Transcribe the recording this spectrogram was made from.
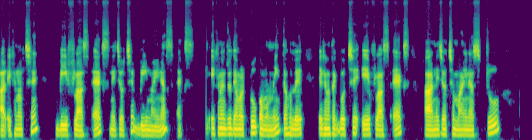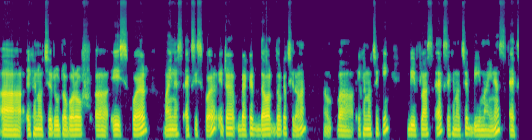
আর এখানে হচ্ছে বি প্লাস এক্স নিচে হচ্ছে বি মাইনাস x এখানে যদি আমরা টু কমন নিই, তাহলে এখানে থাকবে হচ্ছে এ প্লাস এক্স আর নিচে হচ্ছে মাইনাস টু এখানে হচ্ছে root over of a square minus x square এটা ব্র্যাকেট দেওয়ার দরকার ছিল না। বা এখানে হচ্ছে কি বি প্লাস এক্স এখানে হচ্ছে বি মাইনাস এক্স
